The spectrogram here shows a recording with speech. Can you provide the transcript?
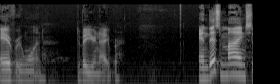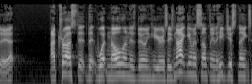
everyone to be your neighbor. And this mindset, I trust that, that what Nolland is doing here is he's not giving us something that he just thinks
